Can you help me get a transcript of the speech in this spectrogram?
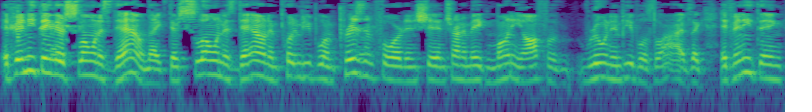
if anything, they're slowing us down. Like they're slowing us down and putting people in prison for it and shit, and trying to make money off of ruining people's lives. Like if anything,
